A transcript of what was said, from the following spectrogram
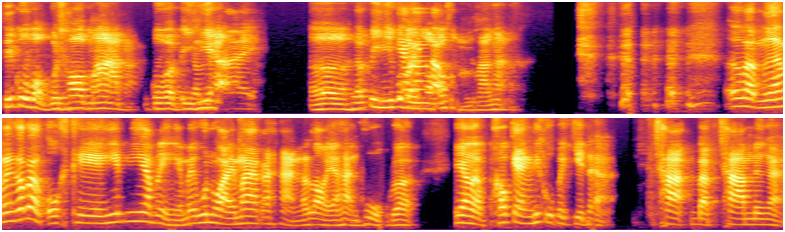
ที่กูบอกกูชอบมากอะ กูแบบไอ้เหี้ยจำได้เออ แล้วปีนี้กูไปมอสามครั้งอะเออแบบเมืองมันก็แบบโอเคเงียบๆอะไรอย่างเงี้ยไม่วุ่นวายมากอาหารอร่อยอาหารถูกด้วยอย่างแบบข้าวแกงที่กูไปกินอะ ชาแบบชามหนึ่งอะ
